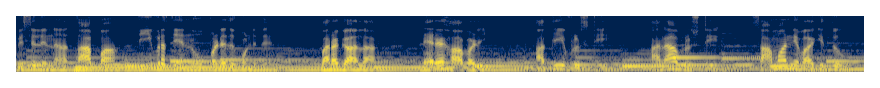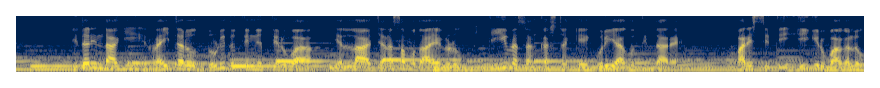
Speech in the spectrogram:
ಬಿಸಿಲಿನ ತಾಪ ತೀವ್ರತೆಯನ್ನು ಪಡೆದುಕೊಂಡಿದೆ. ಬರಗಾಲ, ನೆರೆಹಾವಳಿ, ಅತಿವೃಷ್ಟಿ, ಅನಾವೃಷ್ಟಿ ಸಾಮಾನ್ಯವಾಗಿದ್ದು, ಇದರಿಂದಾಗಿ ರೈತರು ದುಡಿದು ತಿನ್ನುತ್ತಿರುವ ಎಲ್ಲ ಜನಸಮುದಾಯಗಳು ತೀವ್ರ ಸಂಕಷ್ಟಕ್ಕೆ ಗುರಿಯಾಗುತ್ತಿದ್ದಾರೆ. ಪರಿಸ್ಥಿತಿ ಹೀಗಿರುವಾಗಲೂ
